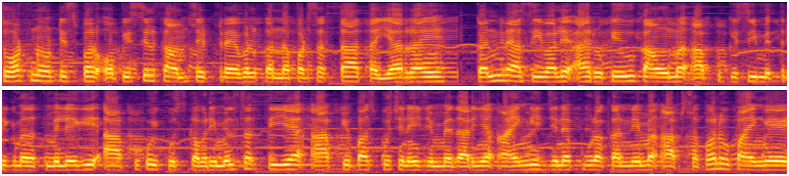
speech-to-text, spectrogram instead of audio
शॉर्ट नोटिस पर ऑफिशियल काम से ट्रेवल करना पड़ सकता। तैयार रहे। कन्या राशि वाले आय रुके हुए कामों में आपको किसी मित्र की मदद मिलेगी, आपको कोई खुशखबरी मिल सकती है, आपके पास कुछ नई जिम्मेदारियाँ आएँगी जिन्हें पूरा करने में आप सफल हो पाएँगे।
